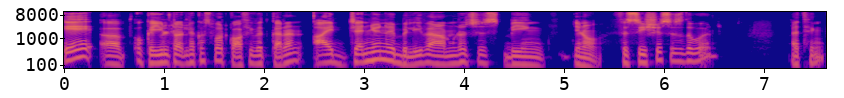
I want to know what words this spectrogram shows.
a uh, okay, you'll talk like us about Koffee with Karan. I genuinely believe, and I'm not just being, you know, facetious is the word. I think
